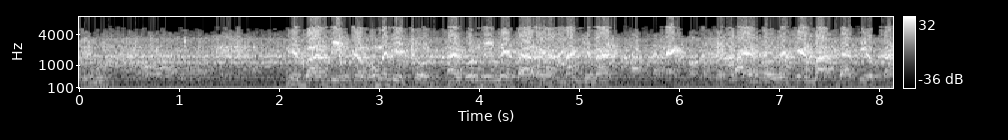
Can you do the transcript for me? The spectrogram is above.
ถึงนี่ความจริงก็เขาไม่ได้โสดใครคนมีเมตตาขนาดนั้นใช่ไหมแต่งตัวเรียบก็ร้อยแต่งตัวเป็นเชียงบักแบบเดียวกัน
